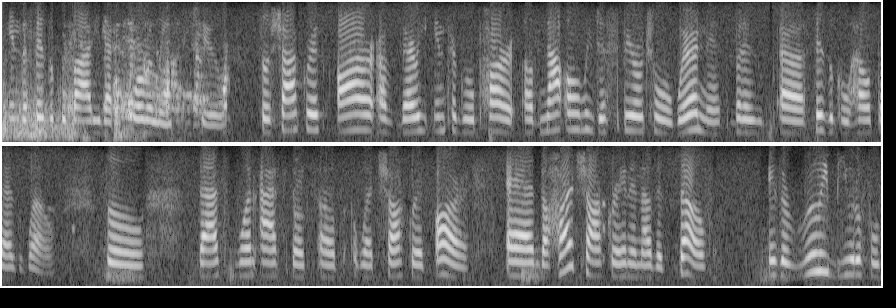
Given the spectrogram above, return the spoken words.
in the physical body that it correlates to. So chakras are a very integral part of not only just spiritual awareness, but uh, physical health as well. So that's one aspect of what chakras are. And the heart chakra in and of itself is a really beautiful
